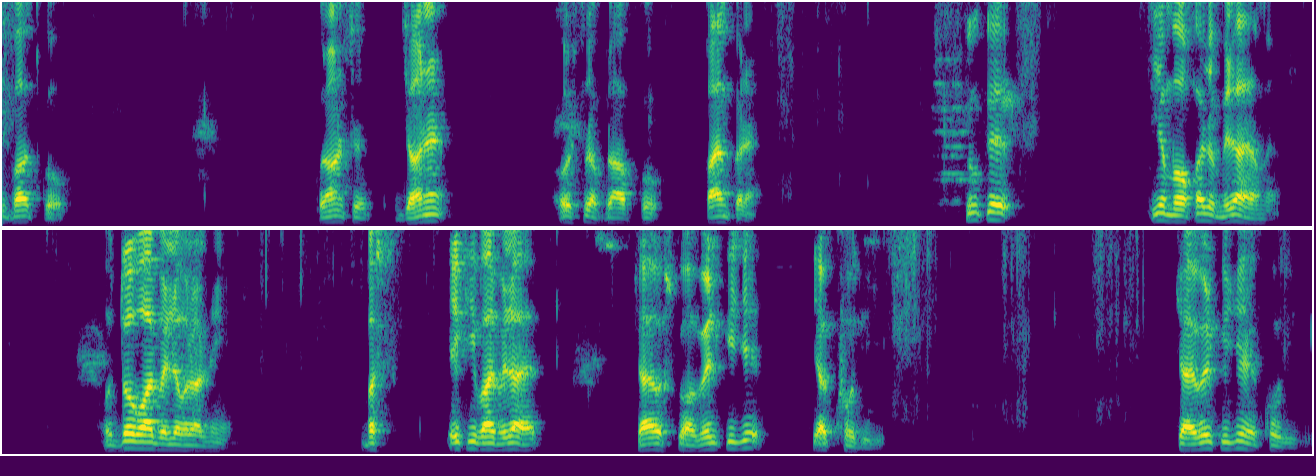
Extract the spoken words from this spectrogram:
اس بات کو قرآن سے جانیں اور اس پر اپنا آپ کو قائم کریں کیونکہ یہ موقع جو ملا ہے ہمیں وہ دو بار ملنے والا نہیں ہے بس ایک ہی بار ملا ہے چاہے اس کو اویل کیجیے یا کھو دیجیے چاہے اویل کیجیے یا کھو دیجیے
